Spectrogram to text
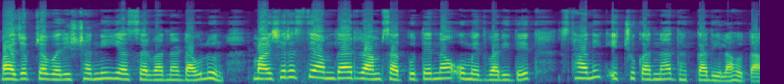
भाजपच्या वरिष्ठांनी या सर्वांना डावलून माळशिरस्ते आमदार राम सातपुतेंना उमेदवारी देत स्थानिक इच्छुकांना धक्का दिला होता.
